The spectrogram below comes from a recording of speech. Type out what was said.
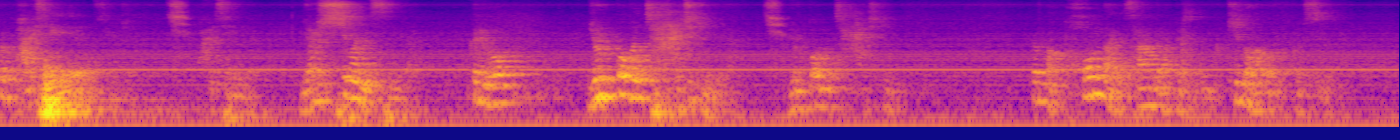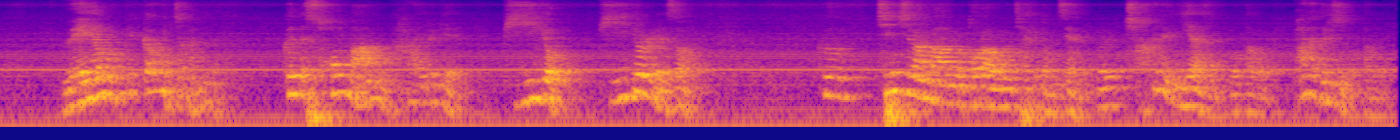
그 바리새인들의 모습이죠. 바리새인들 열심은 있습니다. 그리고 율법은 잘 지킵니다. 율법은 잘 지킵니다. 그럼 막 폼나게 사람들 앞에서 막 기도하고 그렇습니다. 외형은 삐까번쩍합니다. 근데 속마음은 다 이렇게 비교, 비교를 해서 그 진실한 마음으로 돌아오는 자기 동생을 전혀 이해하지 못하고 받아들이지 못하고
